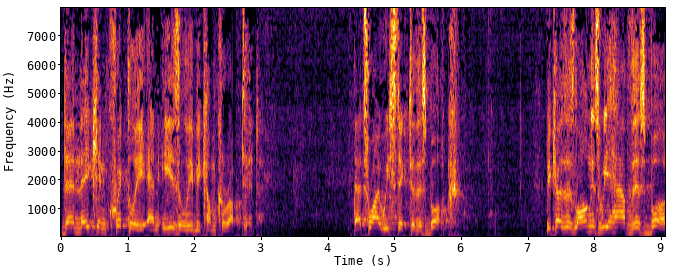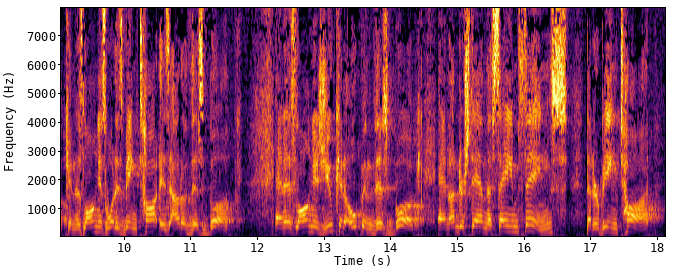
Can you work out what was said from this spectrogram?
then they can quickly and easily become corrupted. That's why we stick to this book. Because as long as we have this book, and as long as what is being taught is out of this book, and as long as you can open this book and understand the same things that are being taught,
